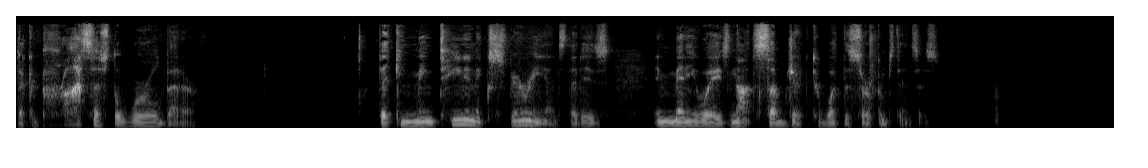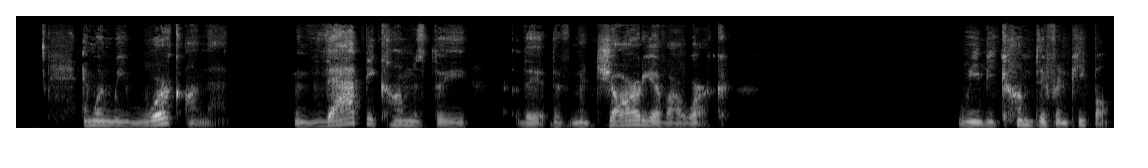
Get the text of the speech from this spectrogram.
that can process the world better, that can maintain an experience that is, in many ways, not subject to what the circumstances. And when we work on that, when that becomes the the, the majority of our work, we become different people.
